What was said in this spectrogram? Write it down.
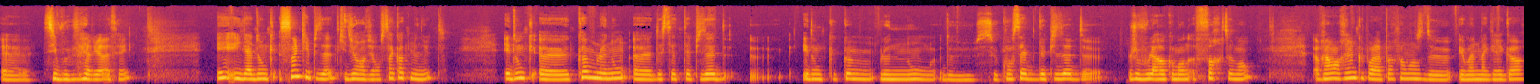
si vous verrez la série. Et il y a donc 5 épisodes qui durent environ 50 minutes. Et donc, comme le nom de cet épisode, et donc comme le nom de ce concept d'épisode, je vous la recommande fortement. Vraiment rien que pour la performance de Ewan McGregor,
